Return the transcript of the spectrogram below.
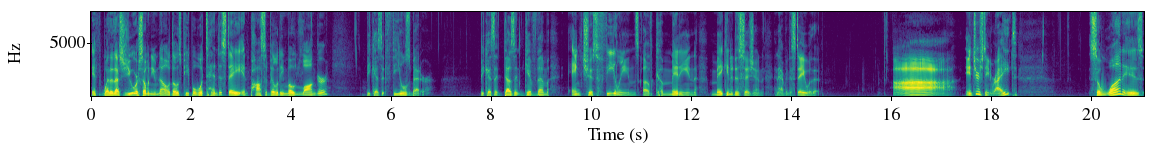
if whether that's you or someone you know, those people will tend to stay in possibility mode longer because it feels better. Because it doesn't give them anxious feelings of committing, making a decision, and having to stay with it. Ah, interesting, right? So, one is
